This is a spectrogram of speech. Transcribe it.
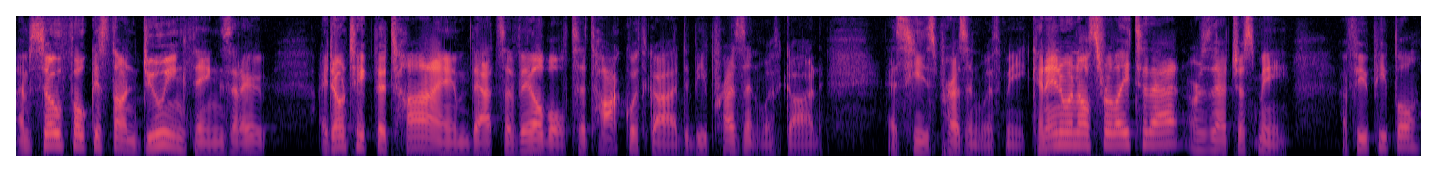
I'm so focused on doing things that I, I don't take the time that's available to talk with God, to be present with God as He's present with me. Can anyone else relate to that, or is that just me? A few people?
